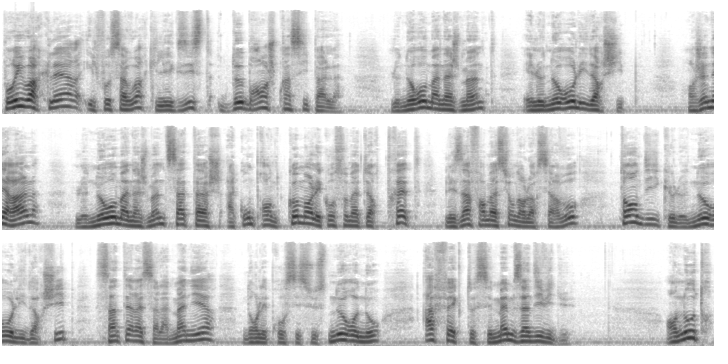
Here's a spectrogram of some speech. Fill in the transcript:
Pour y voir clair, il faut savoir qu'il existe deux branches principales, le neuromanagement et le neuroleadership. En général, le neuromanagement s'attache à comprendre comment les consommateurs traitent les informations dans leur cerveau tandis que le neuroleadership s'intéresse à la manière dont les processus neuronaux affectent ces mêmes individus. En outre,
